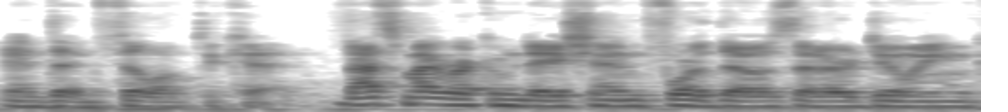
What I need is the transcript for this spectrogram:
and then fill up the kit. That's my recommendation for those that are doing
